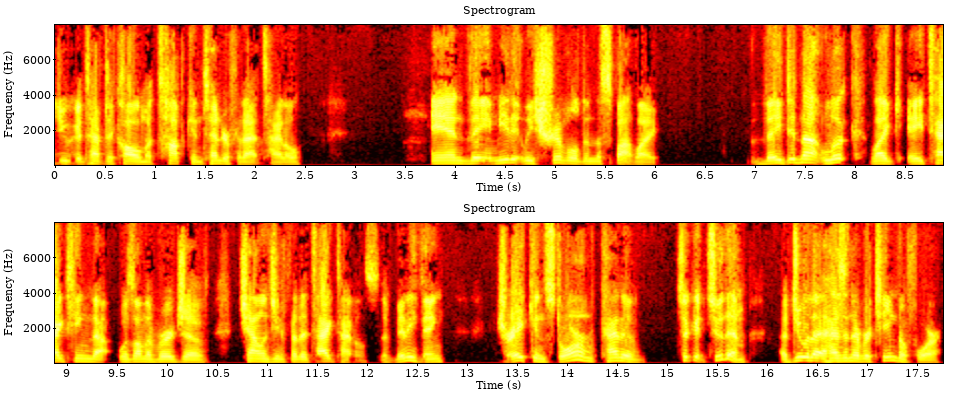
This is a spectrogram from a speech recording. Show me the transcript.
you could have to call him a top contender for that title. And they immediately shriveled in the spotlight they did not look like a tag team that was on the verge of challenging for the tag titles. If anything, Drake and Storm kind of took it to them, a duo that hasn't ever teamed before.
